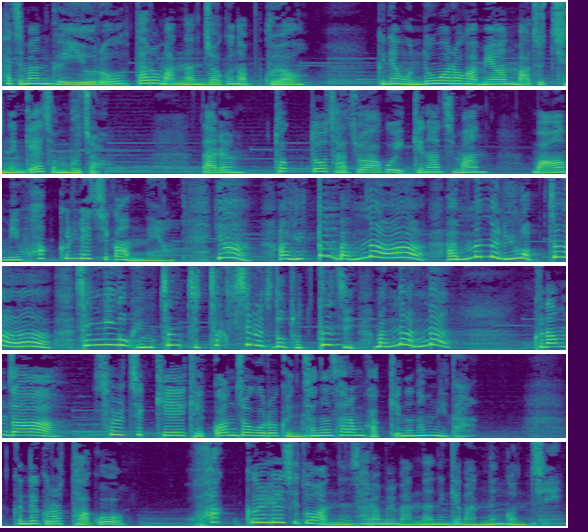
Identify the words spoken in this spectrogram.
하지만 그 이후로 따로 만난 적은 없고요. 그냥 운동하러 가면 마주치는 게 전부죠. 나름 톡도 자주 하고 있긴 하지만 마음이 확 끌리지가 않네요. 야, 아, 일단 만나. 안 만날 이유가 없잖아. 생긴 거 괜찮지. 착실하지. 너 좋대지. 만나, 만나. 그 남자 솔직히 객관적으로 괜찮은 사람 같기는 합니다. 근데 그렇다고 확 끌리지도 않는 사람을 만나는 게 맞는 건지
